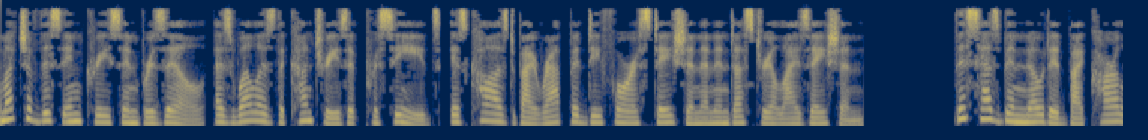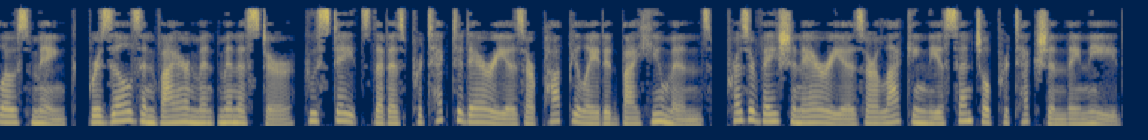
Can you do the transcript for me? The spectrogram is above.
Much of this increase in Brazil, as well as the countries it precedes, is caused by rapid deforestation and industrialization. This has been noted by Carlos Minc, Brazil's environment minister, who states that as protected areas are populated by humans, preservation areas are lacking the essential protection they need.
